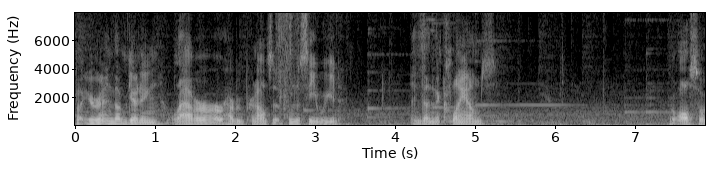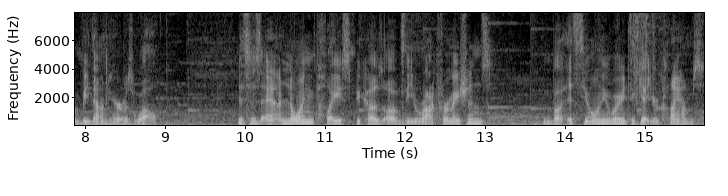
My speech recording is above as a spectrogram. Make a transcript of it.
But you're going to end up getting laver, or how do you pronounce it, from the seaweed. And then the clams will also be down here as well. This is an annoying place because of the rock formations but it's the only way to get your clams.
